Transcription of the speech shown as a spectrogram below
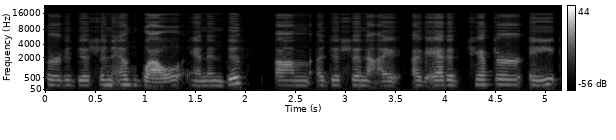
third edition as well, and in this um, edition, I, I've added Chapter 8,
